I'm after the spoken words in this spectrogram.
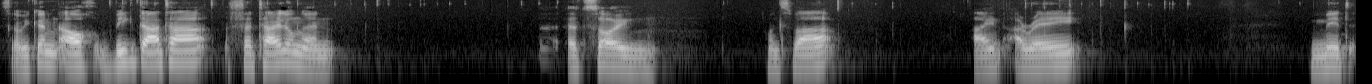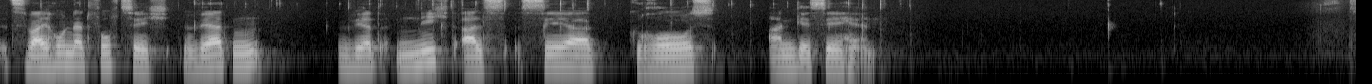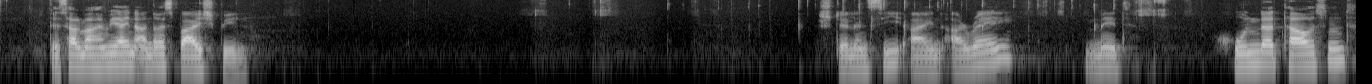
So, wir können auch Big Data Verteilungen erzeugen. Und zwar ein Array mit 250 Werten wird nicht als sehr groß angesehen. Deshalb machen wir ein anderes Beispiel. Stellen Sie ein Array mit 100.000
